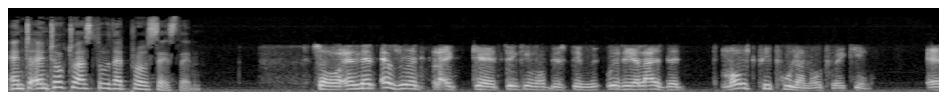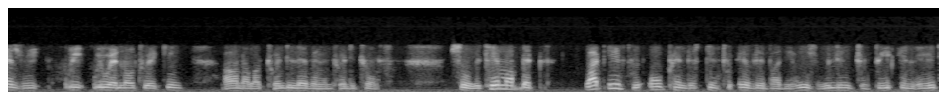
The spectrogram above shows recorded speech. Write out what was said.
And and talk to us through that process then. So and then as we were like uh, thinking of this thing, we, we realized that most people are not working as we, we, we were not working around about 2011 and 2012. So we came up that what if we open this thing to everybody who's willing to be in it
